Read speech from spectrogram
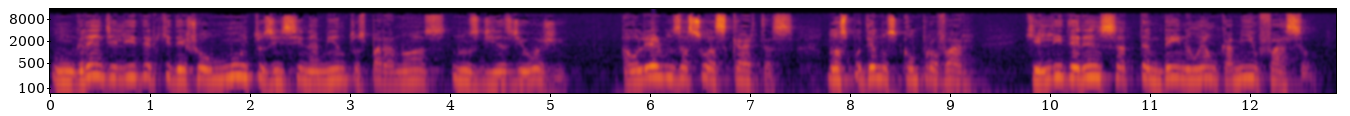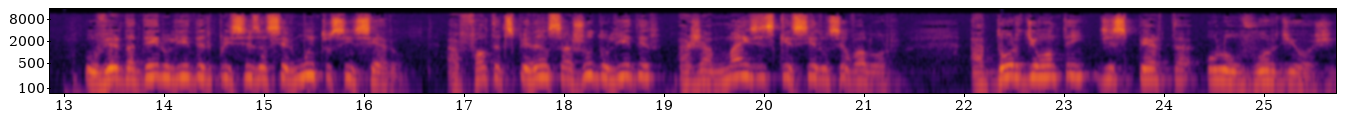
um grande líder que deixou muitos ensinamentos para nós nos dias de hoje. Ao lermos as suas cartas, nós podemos comprovar que liderança também não é um caminho fácil. O verdadeiro líder precisa ser muito sincero, a falta de esperança ajuda o líder a jamais esquecer o seu valor. A dor de ontem desperta o louvor de hoje.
